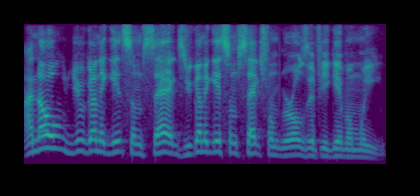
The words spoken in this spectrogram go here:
I know you're gonna get some sex. You're gonna get some sex from girls if you give them weed.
